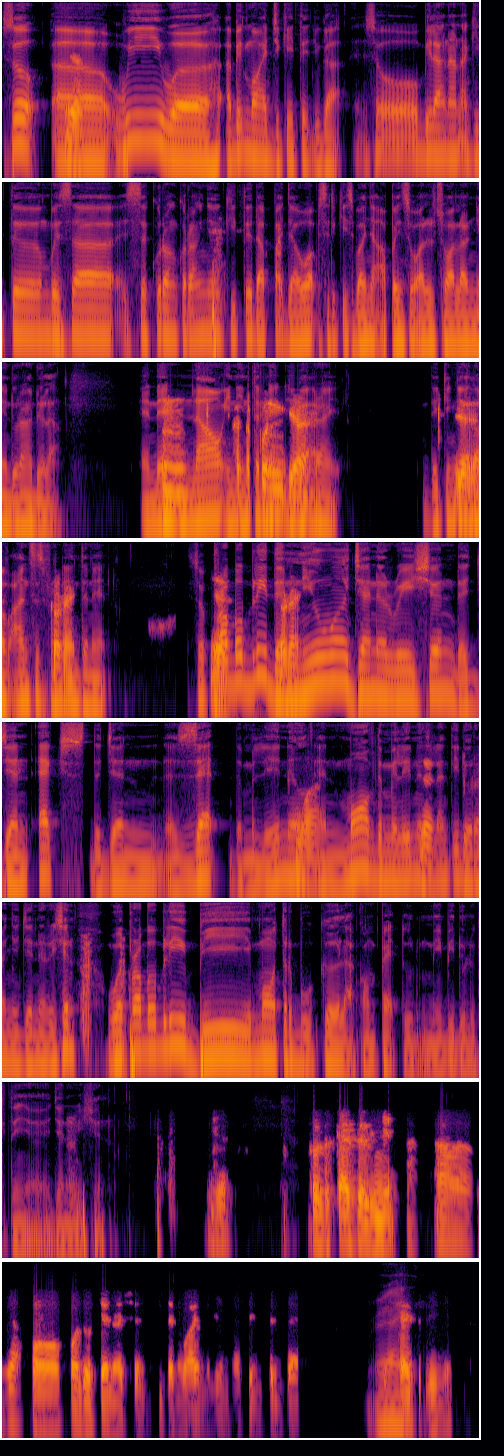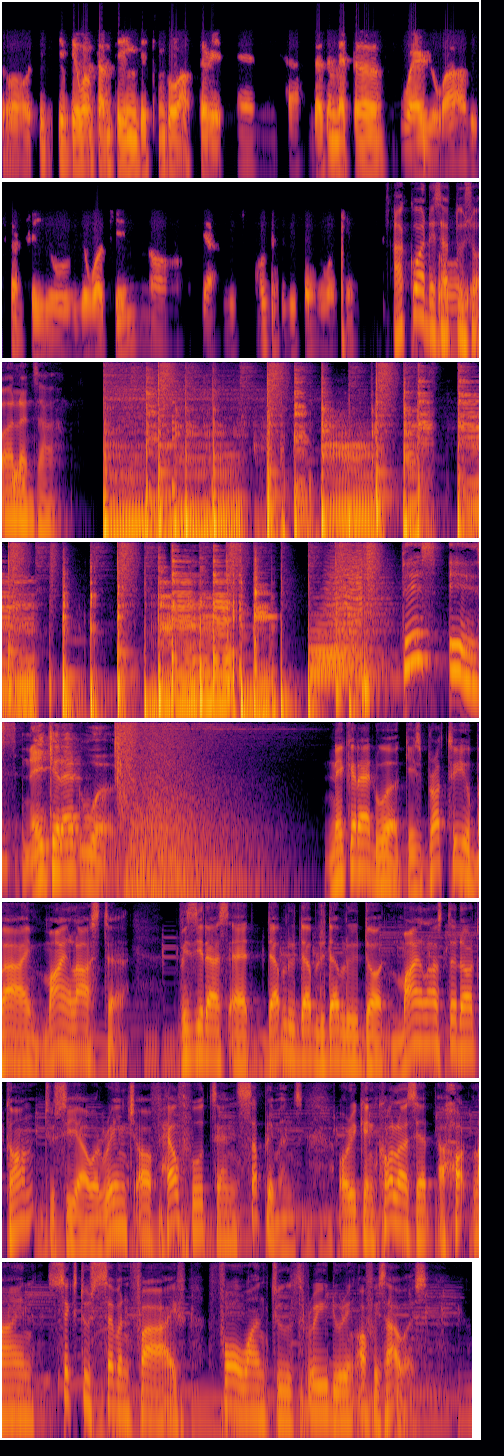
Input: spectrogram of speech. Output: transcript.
So uh, Yeah. we were a bit more educated juga. So bila anak-anak kita besar, sekurang-kurangnya kita dapat jawab sedikit sebanyak apa yang soal-soalan yang diorang ada lah. And then Hmm. now in Ataupun, internet juga, yeah. right? They can get a Yeah, lot of answers from the correct. internet. So Yeah, probably the correct. newer generation, the Gen X, the Gen Z, the millennials Wah. and more of the millennials Yes. nanti diorangnya generation will probably be more terbuka lah compared to maybe dulu kita generation. so the sky's the limit uh, yeah for for those generations Gen Y millennials and Gen Z the Right. sky's the limit so if, if they want something they can go after it and uh, doesn't matter where you are which country you you work in or yeah which organization you work in Aku ada So, satu soalan sah. This is Naked at Work. Naked at Work is brought to you by MyLaster. Visit us at www.mylaster.com to see our range of health foods and supplements, or you can call us at a hotline 6275 4123 during office hours.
